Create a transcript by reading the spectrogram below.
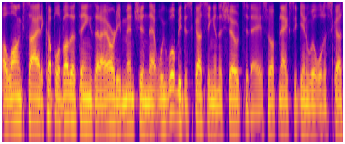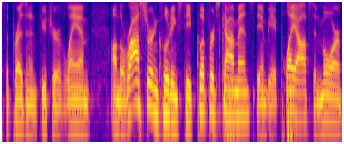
alongside a couple of other things that I already mentioned that we will be discussing in the show today. So up next, again, we will discuss the present and future of Lamb on the roster, including Steve Clifford's comments, the NBA playoffs, and more.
